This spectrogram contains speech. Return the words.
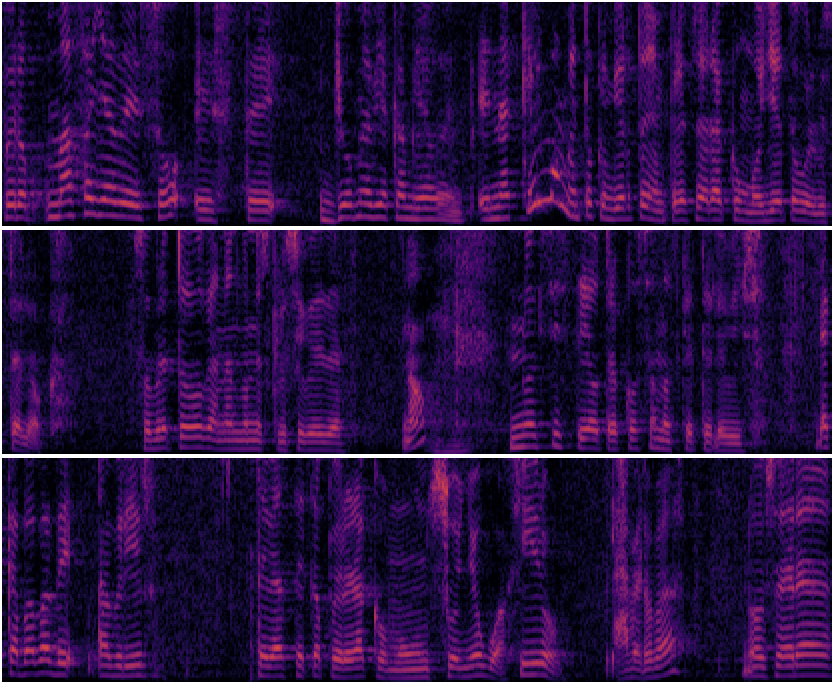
pero más allá de eso, este, yo me había cambiado. de em- en aquel momento que invierto en empresa era como ya te volviste loca. Sobre todo ganando una exclusividad, ¿no? No existía otra cosa más que Televisa. Y acababa de abrir TV Azteca, pero era como un sueño guajiro, la verdad. No, o sea, era.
